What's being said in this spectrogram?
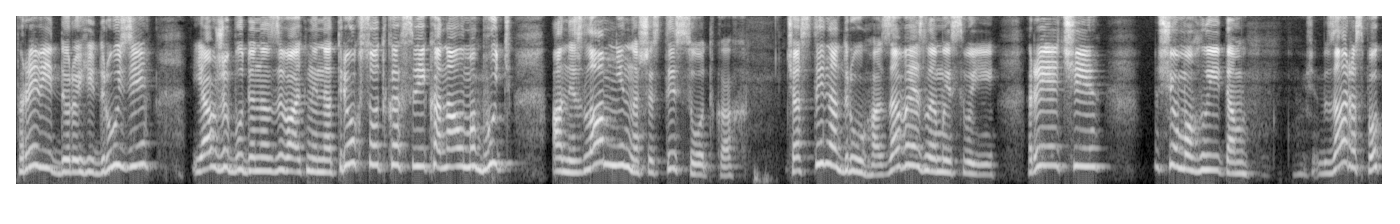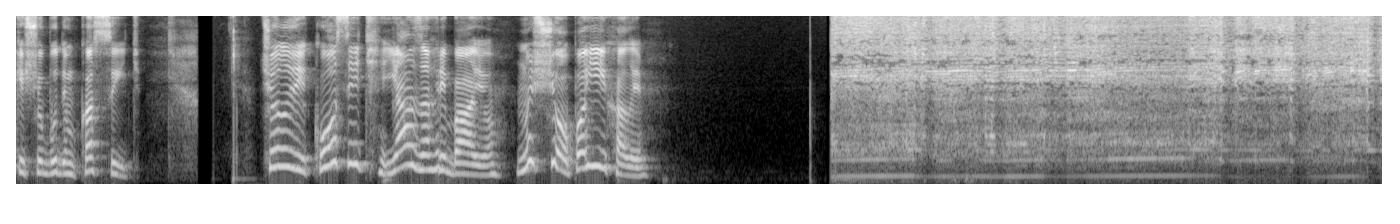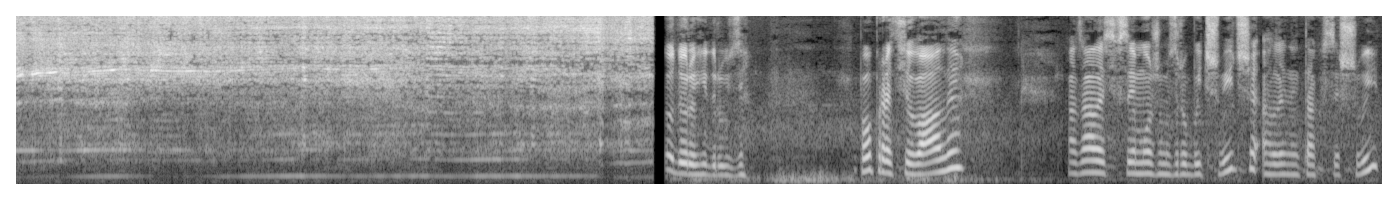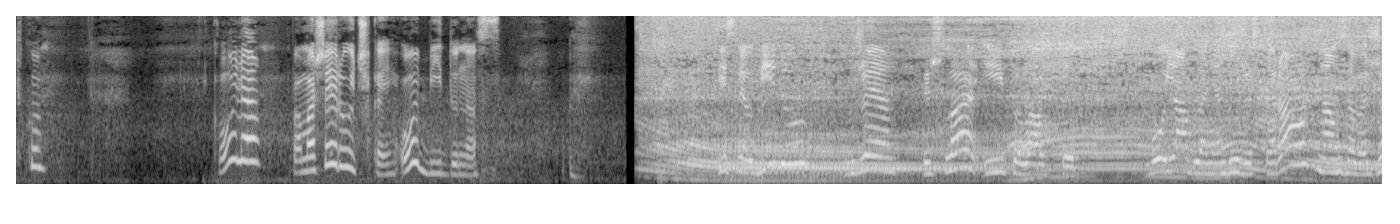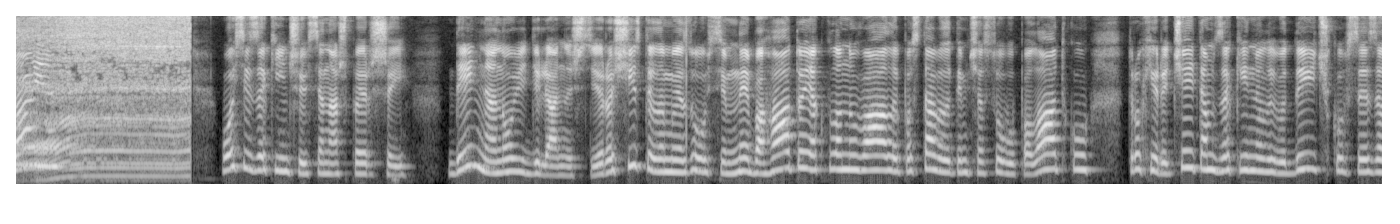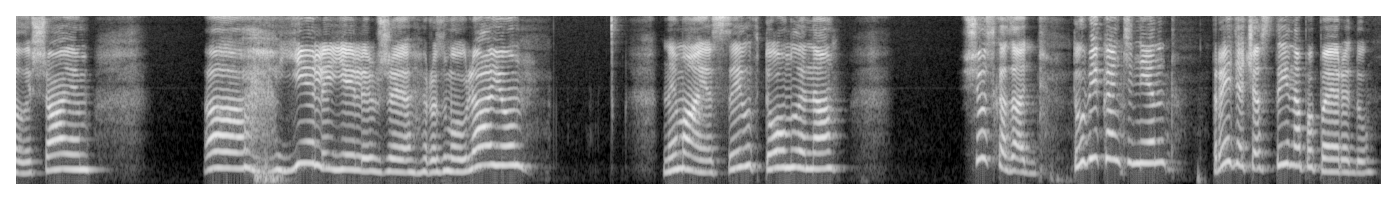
Привіт, дорогі друзі! Я вже буду називати не на трьох сотках свій канал, мабуть, а незламні на шести сотках. Частина друга. Завезли ми свої речі, що могли там. Зараз поки що будемо косити. Чоловік косить, я загрібаю. Ну що, поїхали. Що, дорогі друзі, попрацювали. Казалось, все можемо зробити швидше, але не так все швидко. Коля, помаши ручкою. Обід у нас. Після обіду вже пішла і пила в торт. Бо яблуня дуже стара, нам заважає. Ось і закінчився наш перший день на новій діляночці. Розчистили ми зовсім небагато, як планували. Поставили тимчасову палатку, трохи речей там закинули, водичку, все залишаємо. Єлі-єлі вже розмовляю. Немає сил, втомлена. Що сказати? Тобі континент. Третя частина попереду.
